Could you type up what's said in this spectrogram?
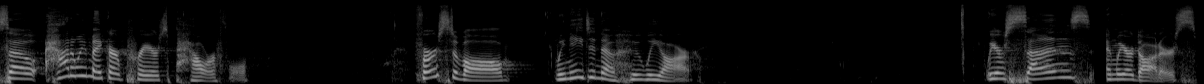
So, how do we make our prayers powerful? First of all, we need to know who we are. We are sons and we are daughters.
